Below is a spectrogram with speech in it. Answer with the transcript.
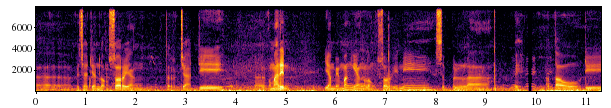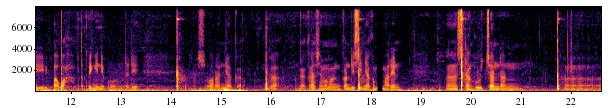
eh, kejadian longsor yang terjadi eh, kemarin. Yang memang yang longsor ini sebelah eh atau di bawah tebing ini Purwarmo. Jadi suaranya gak nggak nggak keras ya. Memang kondisinya kemarin eh, sedang hujan dan eh,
